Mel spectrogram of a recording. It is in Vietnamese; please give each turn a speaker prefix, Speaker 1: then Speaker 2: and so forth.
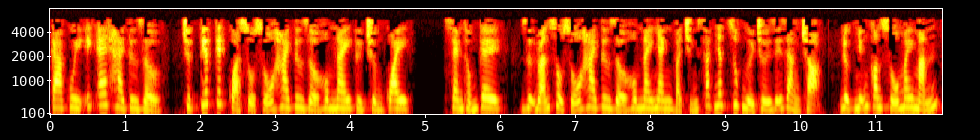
Speaker 1: KQXS 24 giờ, trực tiếp kết quả sổ số 24 giờ hôm nay từ trường quay. Xem thống kê, dự đoán sổ số 24 giờ hôm nay nhanh và chính xác nhất giúp người chơi dễ dàng chọn được những con số may mắn.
